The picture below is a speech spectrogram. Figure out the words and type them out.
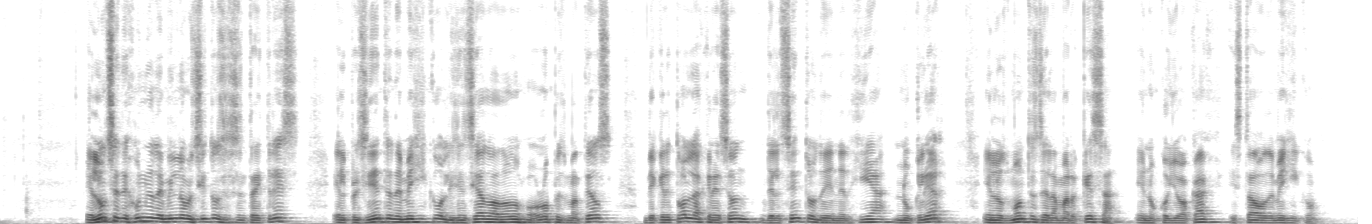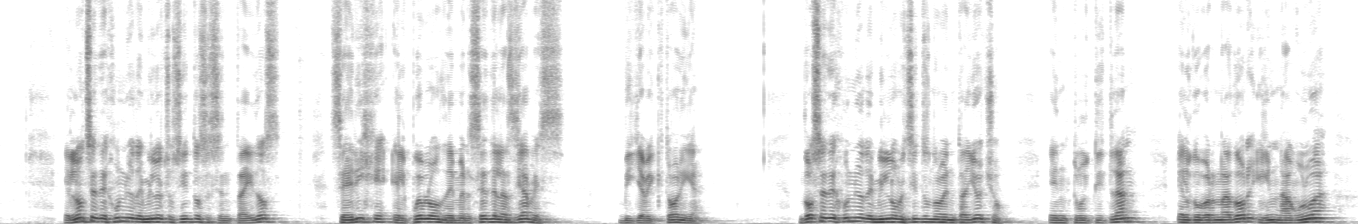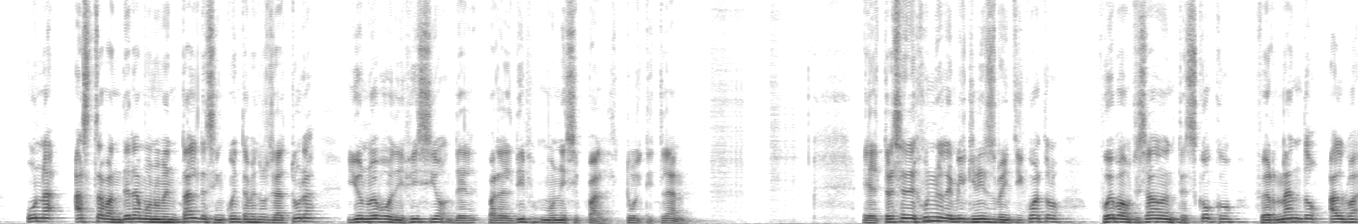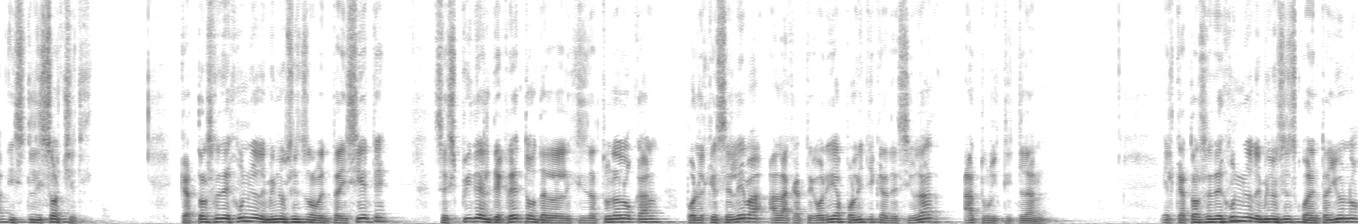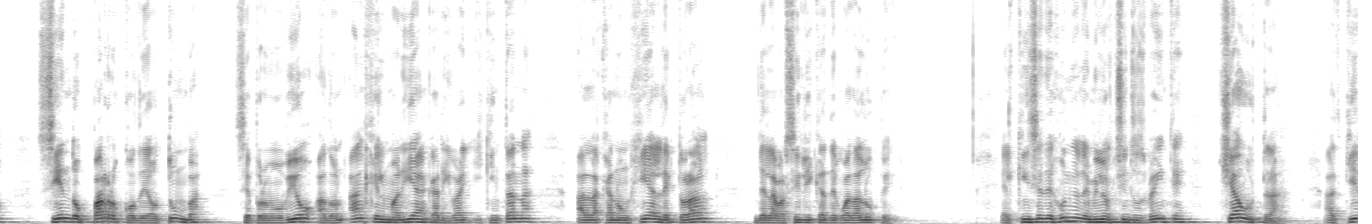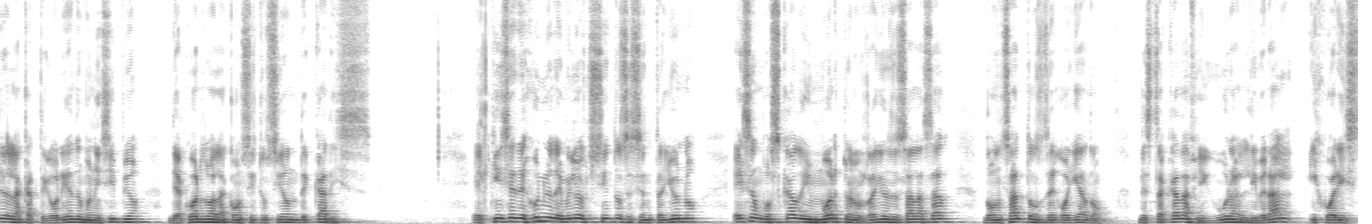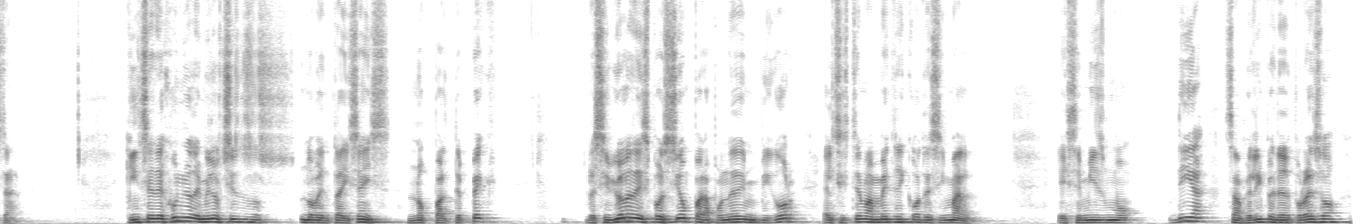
El 11 de junio de 1963, el presidente de México, licenciado Adolfo López Mateos, decretó la creación del Centro de Energía Nuclear en los Montes de la Marquesa, en Ocoyoacac, Estado de México. El 11 de junio de 1862, se erige el pueblo de Merced de las Llaves, Villa Victoria. 12 de junio de 1998, en Tultitlán, el gobernador inaugura una asta bandera monumental de 50 metros de altura y un nuevo edificio para el DIF municipal, Tultitlán. El 13 de junio de 1524 fue bautizado en Texcoco Fernando Alba Iztlizóchitl. 14 de junio de 1997 se expide el decreto de la legislatura local por el que se eleva a la categoría política de ciudad a Tultitlán. El 14 de junio de 1941, siendo párroco de Otumba, se promovió a don Ángel María Garibay y Quintana a la canonjía electoral de la Basílica de Guadalupe. El 15 de junio de 1820, Chautla adquiere la categoría de municipio de acuerdo a la Constitución de Cádiz. El 15 de junio de 1861 es emboscado y muerto en los rayos de Salazar don Santos Degollado, destacada figura liberal y juarista. 15 de junio de 1896, Nopaltepec recibió la disposición para poner en vigor el sistema métrico decimal. Ese mismo día, San Felipe del Progreso,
